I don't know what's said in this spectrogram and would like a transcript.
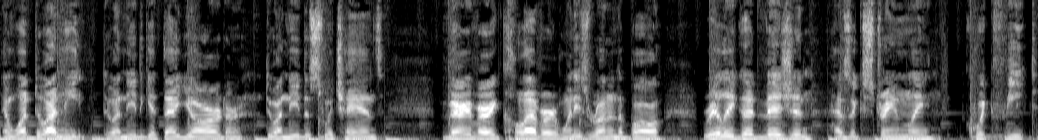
And what do I need? Do I need to get that yard or do I need to switch hands? Very, very clever when he's running the ball. Really good vision, has extremely quick feet,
